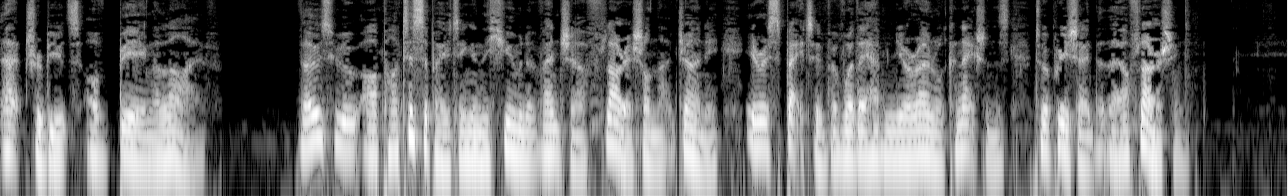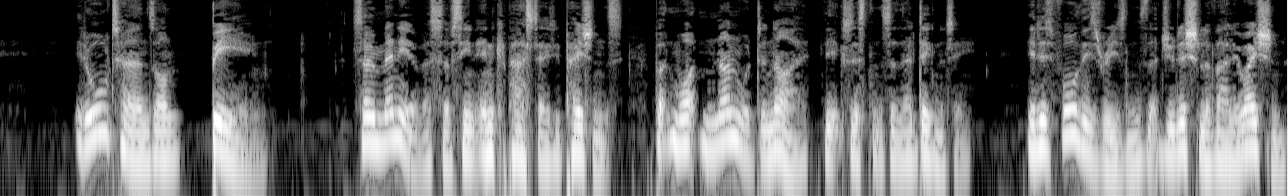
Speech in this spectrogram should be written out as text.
attributes of being alive. Those who are participating in the human adventure flourish on that journey, irrespective of whether they have neuronal connections to appreciate that they are flourishing. It all turns on being. So many of us have seen incapacitated patients, but what none would deny the existence of their dignity. It is for these reasons that judicial evaluation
